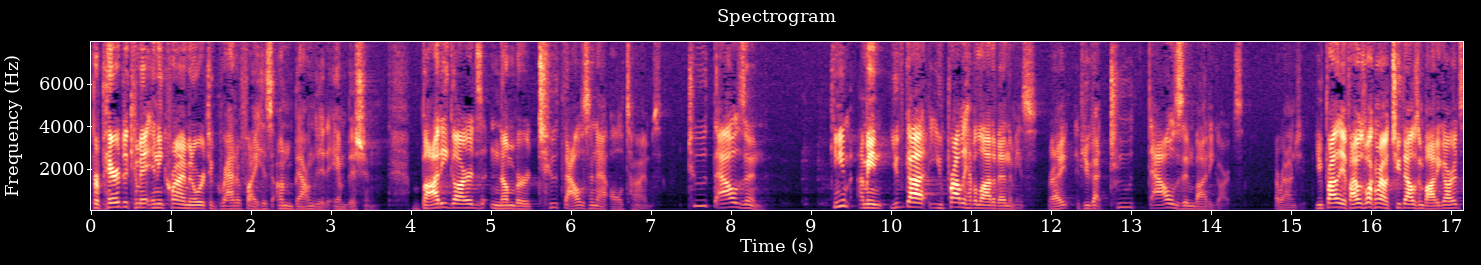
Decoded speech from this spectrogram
Prepared to commit any crime in order to gratify his unbounded ambition. Bodyguards number 2,000 at all times. 2,000. Can you, I mean, you've got, you probably have a lot of enemies, right? If you've got 2,000 bodyguards around you. You probably, if I was walking around with 2,000 bodyguards,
